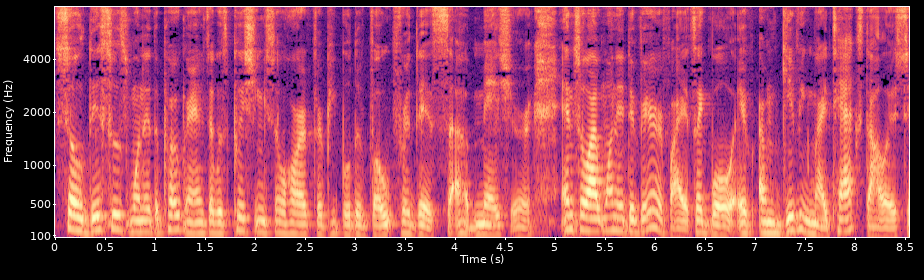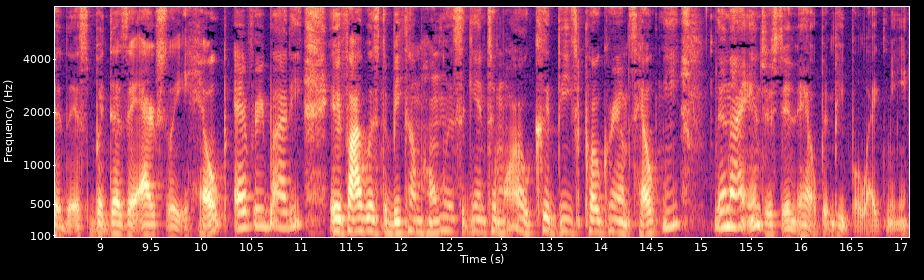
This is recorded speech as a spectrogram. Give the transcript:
So this was one of the programs that was pushing so hard for people to vote for this uh, measure. And so I wanted to verify. It's like, well, if I'm giving my tax dollars to this, but does it actually help everybody? If I was to become homeless again tomorrow, could these programs help me? They're not interested in helping people like me.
